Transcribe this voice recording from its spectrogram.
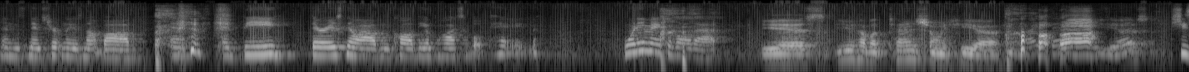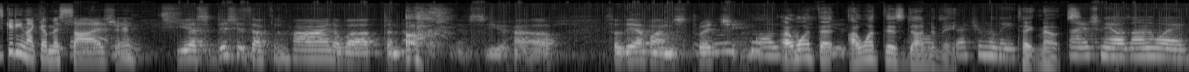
and his name certainly is not Bob. And, and B, there is no album called The Impossible Pain. What do you make of all that? Yes, you have a tension here. yes, She's getting like a What massage. Or, yes, this is a kind of a the nervousness you have. So therefore, I'm stretching. I want that. I want this done to me. Stretch and release. Take notes. Nine Inch Nails on the way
